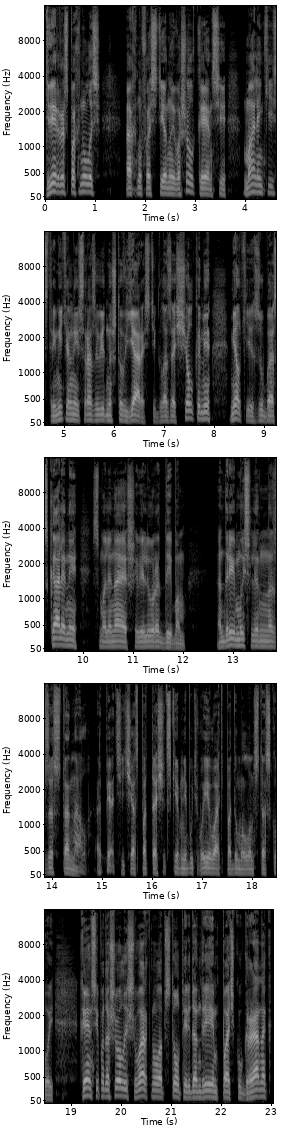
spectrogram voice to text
Дверь распахнулась, ахнув о стену, и вошел Кэнси, маленький, стремительный, сразу видно, что в ярости, глаза щелками, мелкие зубы оскалены, смоляная шевелюра дыбом — Андрей мысленно застонал. «Опять сейчас потащит с кем-нибудь воевать», — подумал он с тоской. Кэнси подошел и шваркнул об стол перед Андреем пачку гранок,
